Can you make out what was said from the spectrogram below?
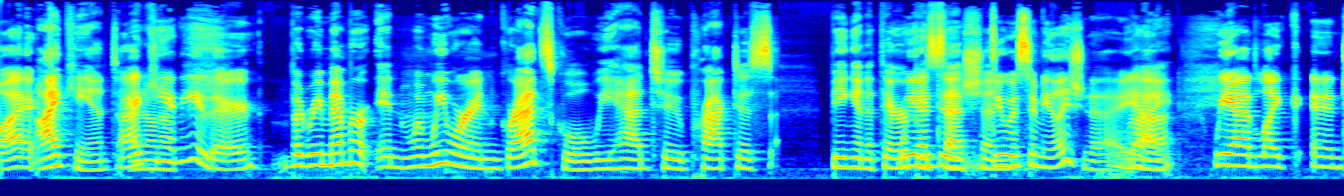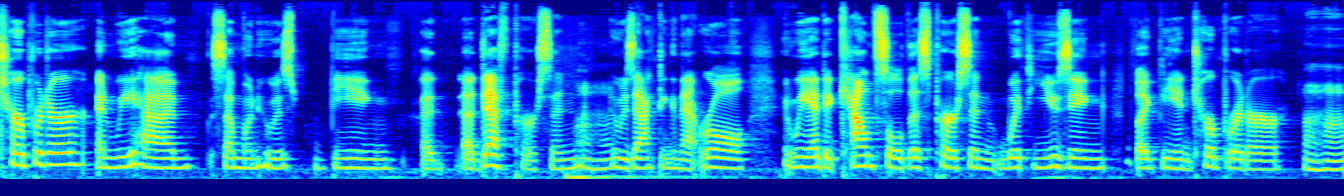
that. I I can't. I, I, can't know. either. But remember, in when we were in grad school, we had to practice being in a therapy We had to session. do a simulation of that. Yeah, we had like an interpreter, and we had someone who was being a, a deaf person Uh-huh. who was acting in that role, and we had to counsel this person with using like the interpreter, uh-huh.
